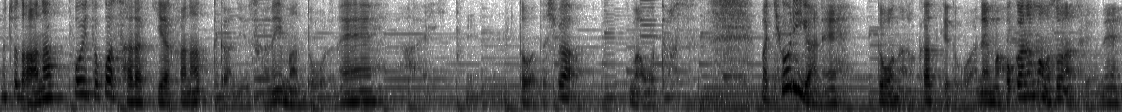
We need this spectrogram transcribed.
うん。ちょっと穴っぽいとこはサラキアかなって感じですかね今のところね。はい、と私はまあ思ってます、まあ、距離がねどうなのかっていうところはね、まあ、他の馬もそうなんですけどね。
